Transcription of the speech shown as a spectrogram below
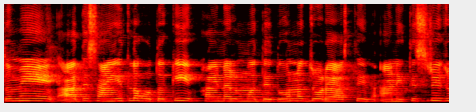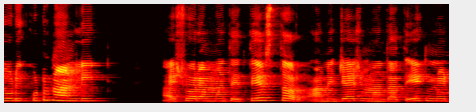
तुम्ही आधी सांगितलं होतं की फायनलमध्ये दोनच जोड्या असतील आणि तिसरी जोडी कुठून आणली? ऐश्वर्या म्हणते तेच तर. आणि जज म्हणतात एक मिनिट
